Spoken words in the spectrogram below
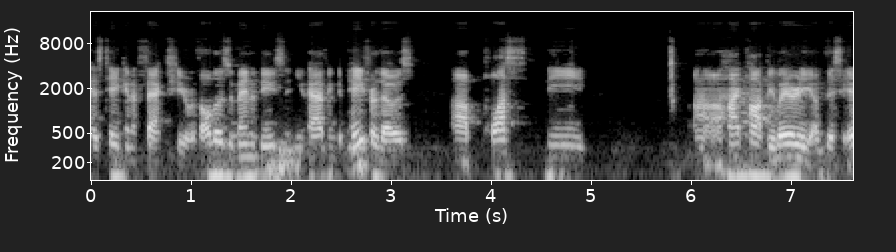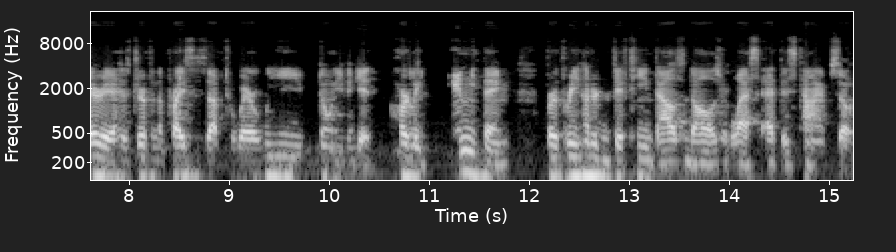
has taken effect here with all those amenities and you having to pay for those, uh, plus the uh, high popularity of this area has driven the prices up to where we don't even get hardly anything for $315,000 or less at this time. So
